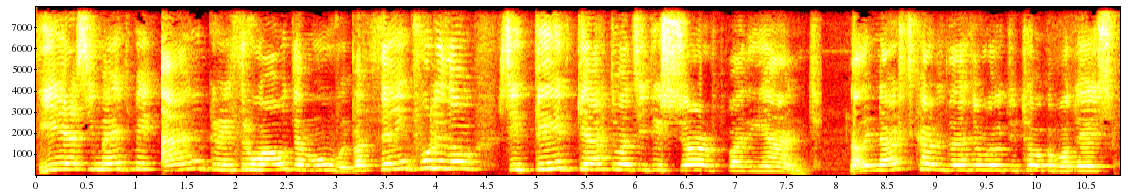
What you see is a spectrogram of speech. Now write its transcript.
Yes, she made me angry throughout the movie, but thankfully though, she did get what she deserved by the end. Now the next character that I'm going to talk about is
